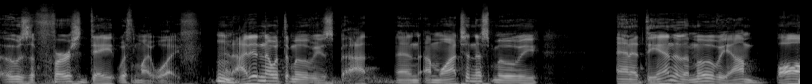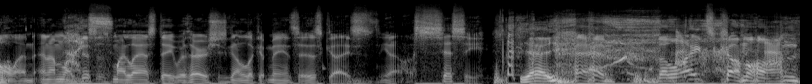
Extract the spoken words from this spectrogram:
it was the first date with my wife, Hmm. and I didn't know what the movie was about. And I'm watching this movie, and at the end of the movie, I'm bawling, and I'm like, "This is my last date with her." She's gonna look at me and say, "This guy's, you know, a sissy." Yeah, yeah. and the lights come on,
